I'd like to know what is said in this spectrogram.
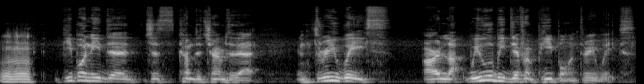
Mm-hmm. People need to just come to terms with that. In three weeks, our li- we will be different people in three weeks.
